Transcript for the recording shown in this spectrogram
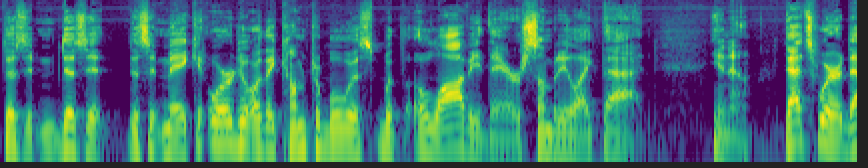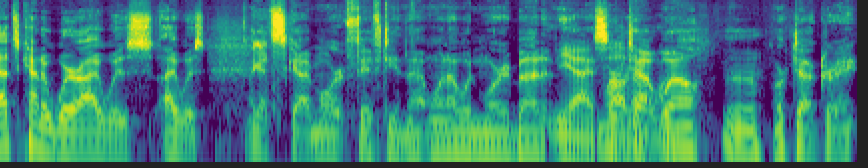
Does it does it does it make it, or do, are they comfortable with with Olave there or somebody like that? You know, that's where that's kind of where I was. I was. I got Skyy Moore at 50 in that one. I wouldn't worry about it. Yeah, I saw that. Worked that out one. well. Worked out great.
